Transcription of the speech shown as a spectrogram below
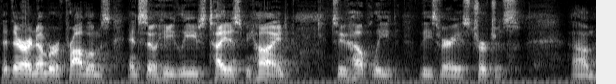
that there are a number of problems, and so he leaves Titus behind to help lead these various churches. Um,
